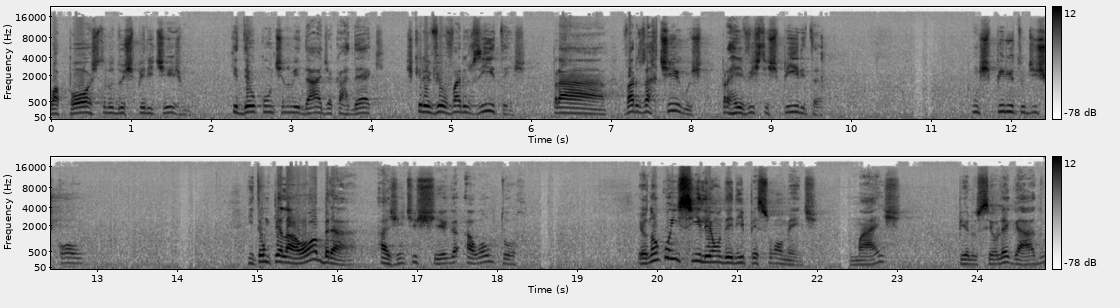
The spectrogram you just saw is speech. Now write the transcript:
o apóstolo do Espiritismo, que deu continuidade a Kardec, escreveu vários itens para vários artigos para a revista espírita. Um espírito de escola. Então, pela obra, a gente chega ao autor. Eu não conheci Leon Denis pessoalmente, mas pelo seu legado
